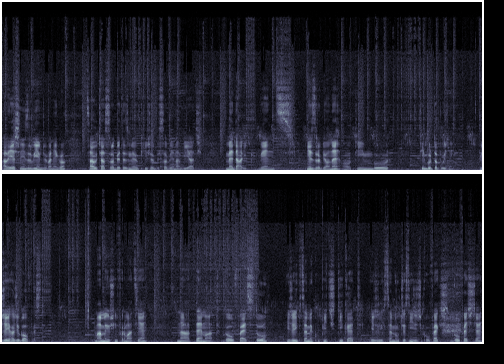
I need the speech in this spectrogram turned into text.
ale jeszcze nie zrobiłem Giovanniego. Cały czas robię te zmyłki, żeby sobie nabijać medalik, więc nie zrobione. O, Timbur. Timbur to później. Jeżeli chodzi o GoFest, mamy już informacje na temat GoFestu. Jeżeli chcemy kupić ticket, jeżeli chcemy uczestniczyć w GoFest- GoFestie,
